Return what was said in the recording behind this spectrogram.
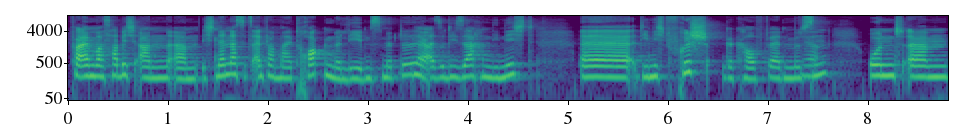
vor allem was habe ich an, ähm, ich nenne das jetzt einfach mal trockene Lebensmittel, Ja. also die Sachen, die nicht, äh, die nicht frisch gekauft werden müssen. Und ähm,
